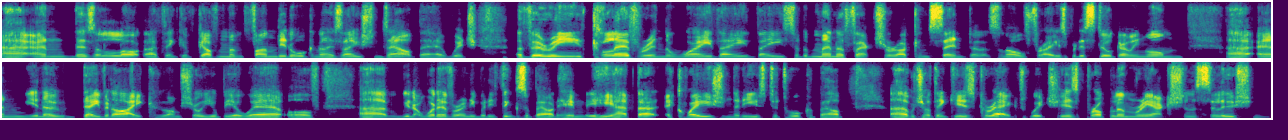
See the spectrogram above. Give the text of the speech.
Uh, and there's a lot, I think, of government funded organizations out there which are very clever in the way they, they sort of manufacture our consent. That's an old phrase, but it's still going on. Uh, and, you know, David Icke, who I'm sure you'll be aware of, uh, you know, whatever anybody thinks about him, he had that equation that he used to talk about, uh, which I think is correct, which is problem, reaction, solution.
